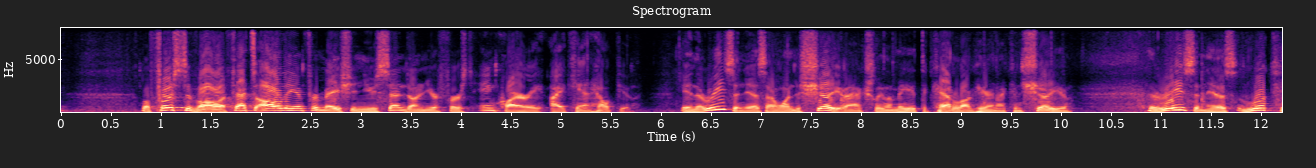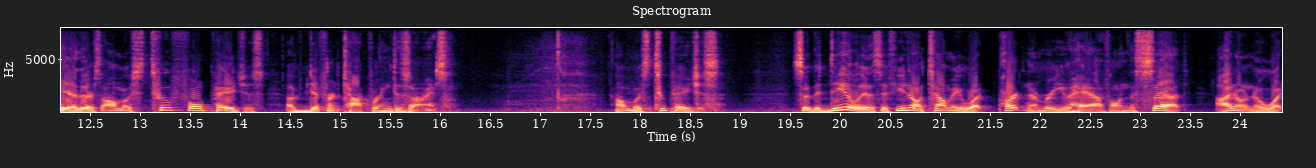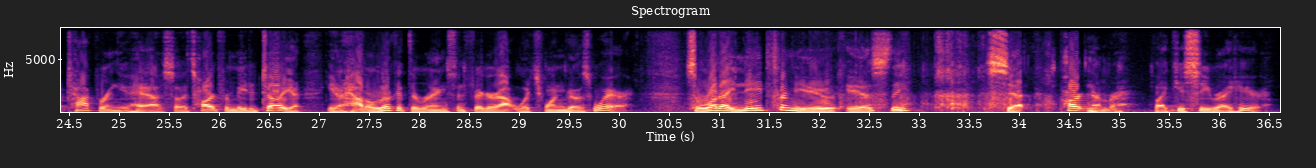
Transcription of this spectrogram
Well, first of all, if that's all the information you send on your first inquiry, I can't help you. And the reason is, I wanted to show you, actually, let me get the catalog here and I can show you. The reason is, look here, there's almost two full pages of different top ring designs. Almost two pages. So the deal is, if you don't tell me what part number you have on the set, I don't know what top ring you have, so it's hard for me to tell you, you know, how to look at the rings and figure out which one goes where. So what I need from you is the set part number, like you see right here.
